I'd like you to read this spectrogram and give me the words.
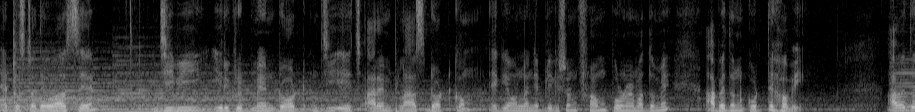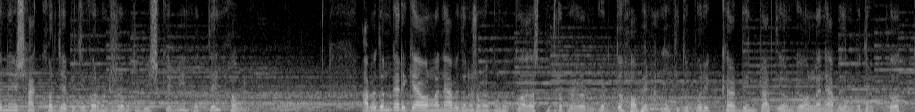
অ্যাড্রেসটা দেওয়া আছে GB recruitment dot GH R M plus dot com এগিয়ে অনলাইন অ্যাপ্লিকেশন ফর্ম পূরণের মাধ্যমে আবেদন করতে হবে। আবেদনে স্বাক্ষর জেপিজি ফরম্যাটে সর্বোচ্চ বিশ কেবি হতে হবে। আবেদনকারীকে অনলাইনে আবেদনের সময় কোনো কাগজপত্র প্রেরণ করতে হবে না। লিখিত পরীক্ষার দিন প্রার্থীগণকে অনলাইনে আবেদনপত্রের তথ্য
